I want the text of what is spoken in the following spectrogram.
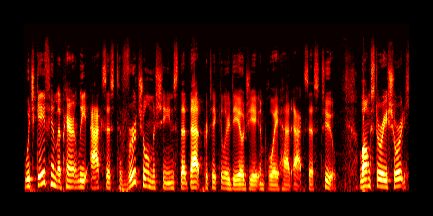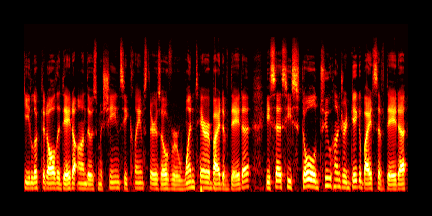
which gave him apparently access to virtual machines that that particular DOJ employee had access to. Long story short, he looked at all the data on those machines. He claims there's over one terabyte of data. He says he stole 200 gigabytes of data,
